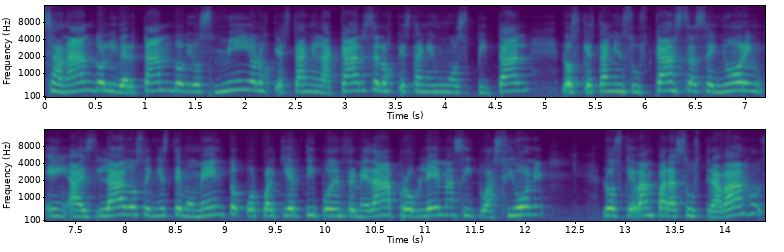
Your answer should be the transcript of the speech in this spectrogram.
sanando, libertando, Dios mío, los que están en la cárcel, los que están en un hospital, los que están en sus casas, Señor, en, aislados en este momento por cualquier tipo de enfermedad, problemas, situaciones, los que van para sus trabajos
